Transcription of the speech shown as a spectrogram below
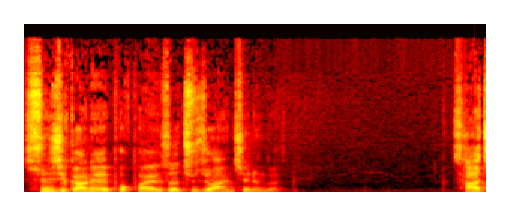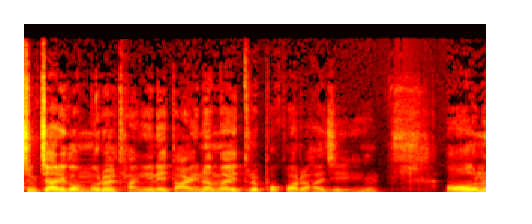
순식간에 폭파해서 주저앉히는 것. 4층짜리 건물을 당연히 다이나마이트로 폭발을 하지. 어느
